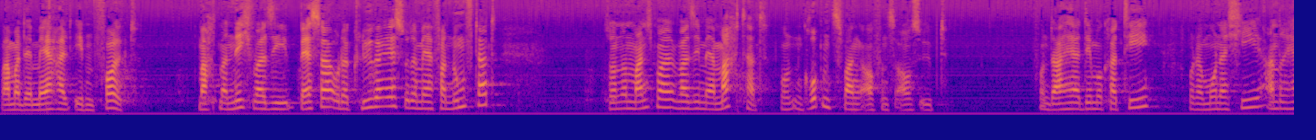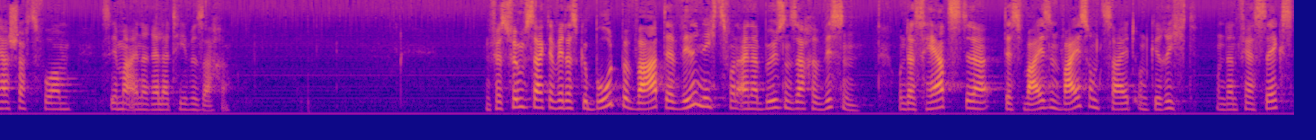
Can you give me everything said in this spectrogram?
weil man der Mehrheit eben folgt macht man nicht, weil sie besser oder klüger ist oder mehr Vernunft hat, sondern manchmal, weil sie mehr Macht hat und einen Gruppenzwang auf uns ausübt. Von daher Demokratie oder Monarchie, andere Herrschaftsformen, ist immer eine relative Sache. In Vers 5 sagt er, wer das Gebot bewahrt, der will nichts von einer bösen Sache wissen. Und das Herz der, des Weisen weiß um Zeit und Gericht. Und dann Vers 6,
